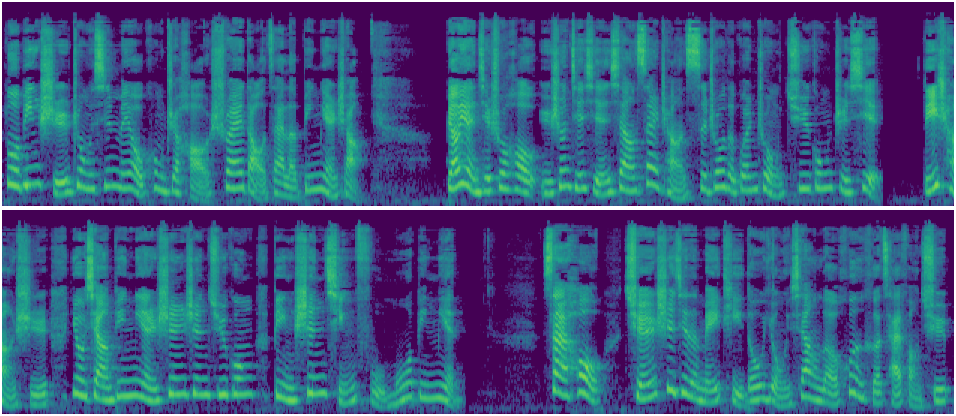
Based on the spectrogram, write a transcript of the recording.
落冰时重心没有控制好，摔倒在了冰面上。表演结束后，羽生结弦向赛场四周的观众鞠躬致谢，离场时又向冰面深深鞠躬，并深情抚摸冰面。赛后，全世界的媒体都涌向了混合采访区。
